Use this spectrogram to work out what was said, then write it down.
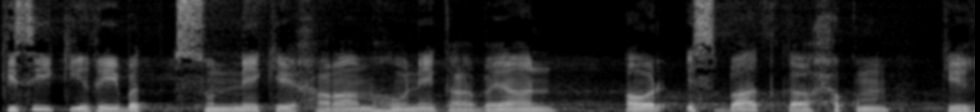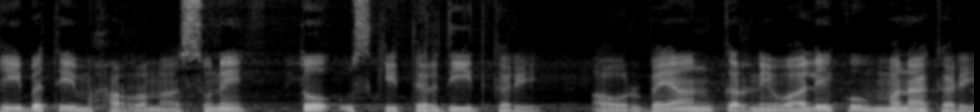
کسی کی غیبت سننے کے حرام ہونے کا بیان اور اس بات کا حکم کہ غیبت محرمہ سنے تو اس کی تردید کرے اور بیان کرنے والے کو منع کرے۔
